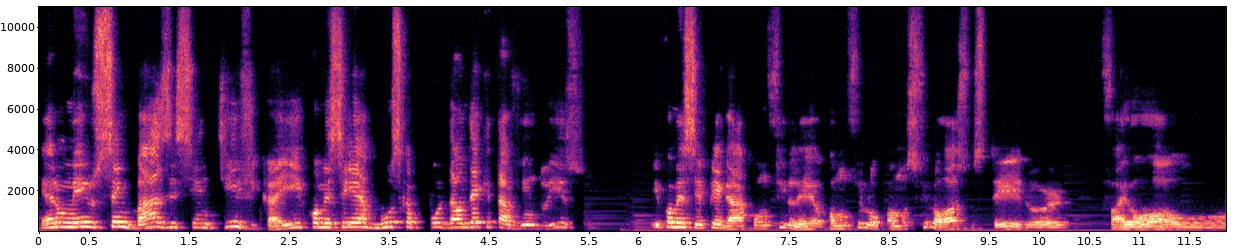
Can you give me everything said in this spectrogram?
eram meio sem base científica e comecei a busca por da onde é que está vindo isso e comecei a pegar como filé, como filó, como os filósofos Taylor, Fayol,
